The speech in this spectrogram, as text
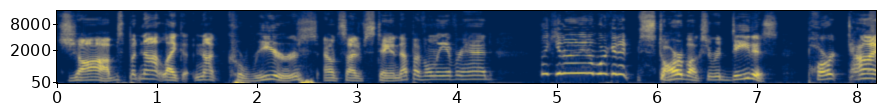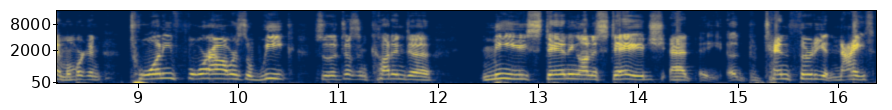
jobs, but not like not careers outside of stand up. I've only ever had like you know what I mean. I'm working at Starbucks or Adidas part time. I'm working 24 hours a week so that doesn't cut into me standing on a stage at 10:30 uh, at night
